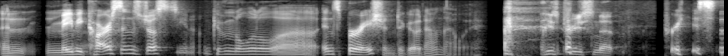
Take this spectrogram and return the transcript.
And maybe Carson's just, you know, give him a little uh, inspiration to go down that way. He's pre-snip. Priest.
